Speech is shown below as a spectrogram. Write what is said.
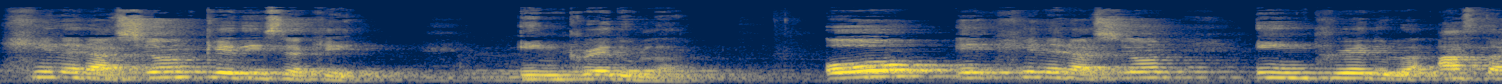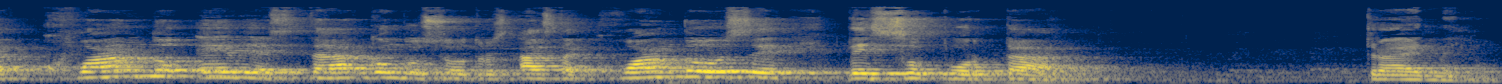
generación que dice aquí, incrédula. Oh generación incrédula, ¿hasta cuándo he de estar con vosotros? ¿Hasta cuándo os he de soportar? Tráenmelo.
